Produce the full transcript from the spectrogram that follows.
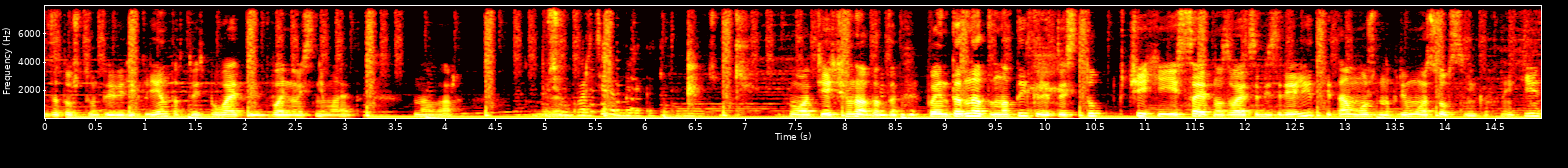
за то, что мы привели клиентов. То есть бывает и двойной снимает навар. Причем квартиры были какие-то не очень. Ну, а те еще надо по интернету натыкали. То есть тут в Чехии есть сайт, называется Безреалитки, там можно напрямую от собственников найти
